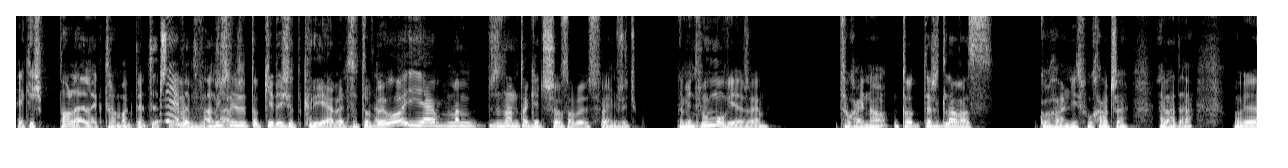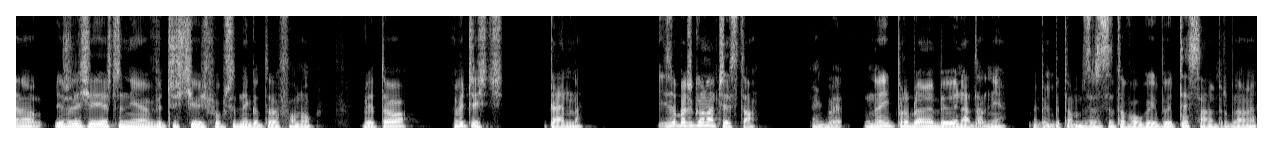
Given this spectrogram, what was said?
Jakieś pole elektromagnetyczne Nie wiem, wytwarza? myślę, że to kiedyś odkryjemy, co to Tak. było i ja mam, znam takie trzy osoby w swoim życiu. No więc mu mówię, że słuchaj, no to też dla was, kochani słuchacze, rada. Mówię, no jeżeli się jeszcze nie wyczyściłeś poprzedniego telefonu, mówię, to wyczyść ten i zobacz go na czysto. Jakby, no i problemy były nadal, nie? Mhm. Jakby tam zresetował go i były te same problemy.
